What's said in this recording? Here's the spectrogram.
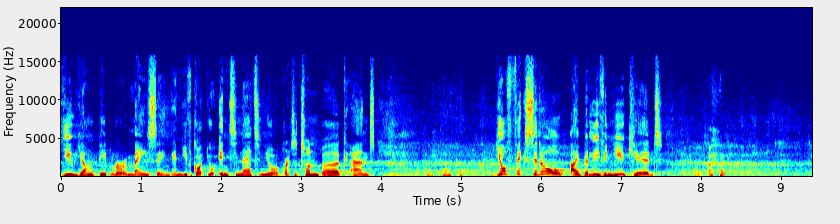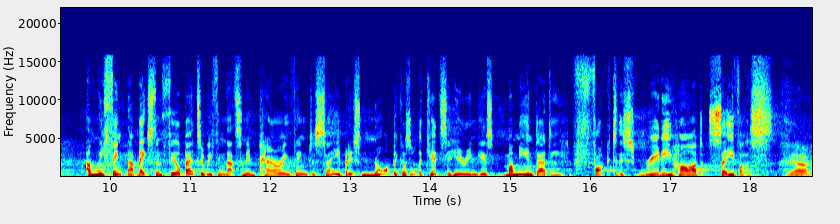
you young people are amazing and you've got your internet and your Greta Thunberg and you'll fix it all. I believe in you, kid. And we think that makes them feel better. We think that's an empowering thing to say, but it's not because all the kids are hearing is, Mummy and Daddy fucked this really hard, save us. Yeah.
